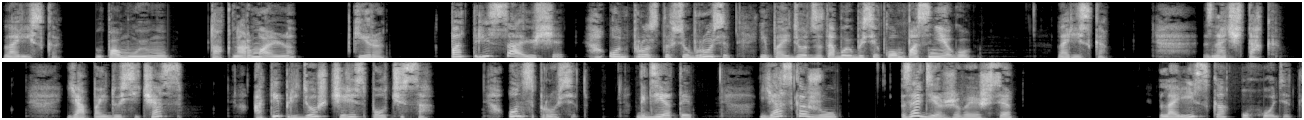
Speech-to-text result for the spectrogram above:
Лариска, по-моему, так нормально. Кира, потрясающе. Он просто все бросит и пойдет за тобой босиком по снегу. Лариска, значит так, я пойду сейчас, а ты придешь через полчаса. Он спросит, где ты? Я скажу, задерживаешься. Лариска уходит.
